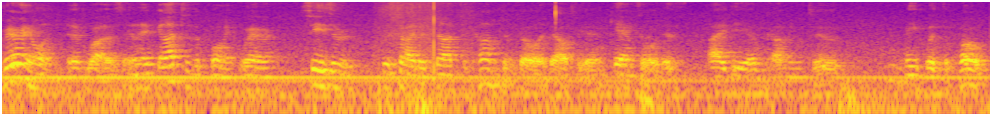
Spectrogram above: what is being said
virulent it was, and it got to the point where Cesar decided not to come to Philadelphia and canceled his idea of coming to meet with the Pope.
